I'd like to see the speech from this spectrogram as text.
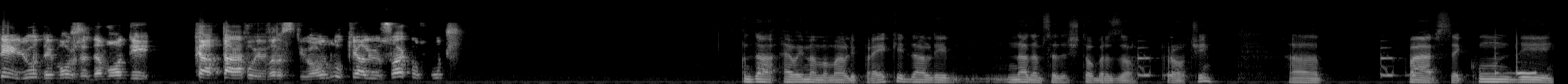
te ljude može da vodi ka takvoj vrsti odluke, ali u svakom slučaju Da, evo imamo mali prekid, ali nadam se da će to brzo proći. A, par sekundi.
